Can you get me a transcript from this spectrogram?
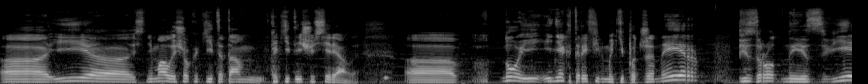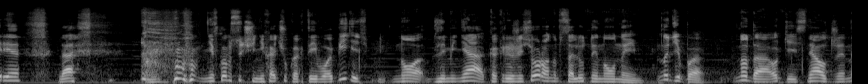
А, и э, снимал еще какие-то там, какие-то еще сериалы. А, ну и, и некоторые фильмы типа Джейн Эйр, Безродные звери, да. Ни в коем случае не хочу как-то его обидеть, но для меня, как режиссер, он абсолютный no-name. Ну, типа, ну да, окей, снял Джен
